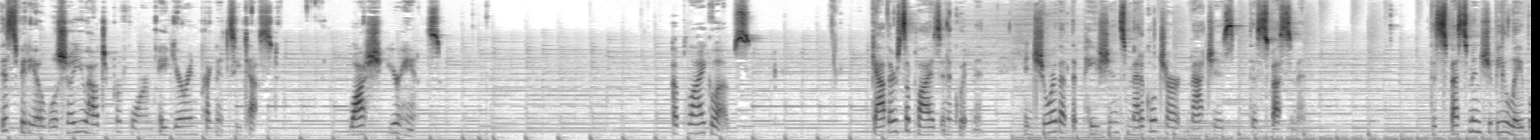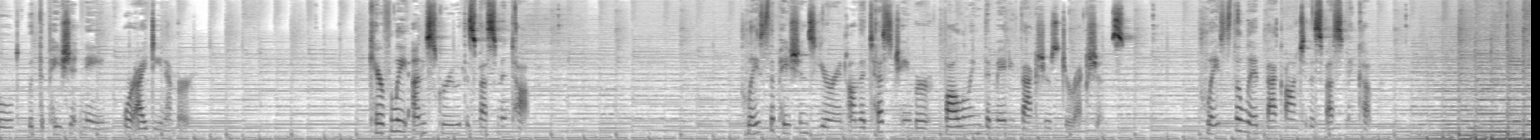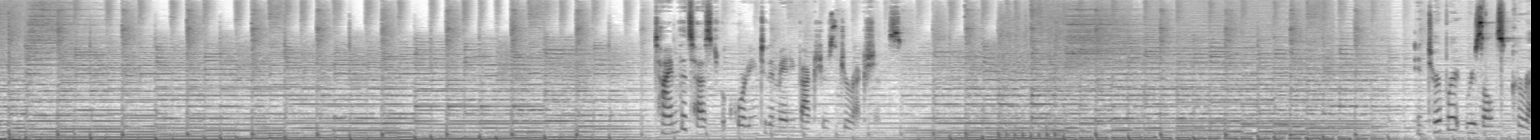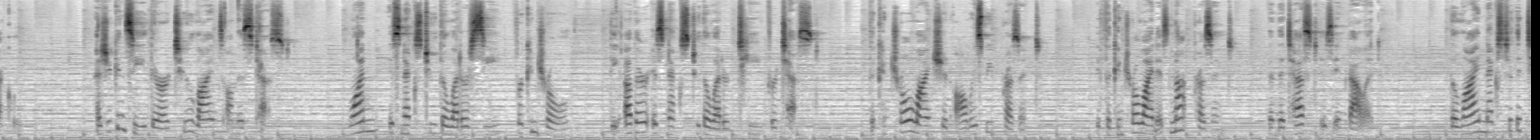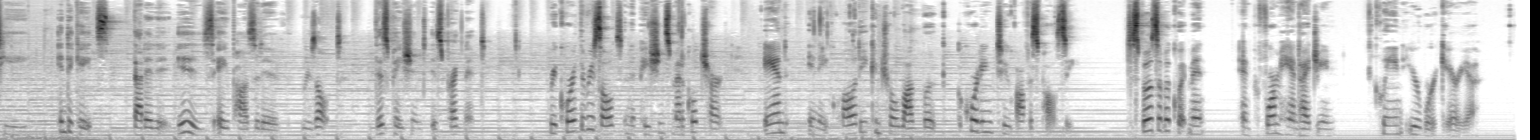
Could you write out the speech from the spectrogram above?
This video will show you how to perform a urine pregnancy test. Wash your hands. Apply gloves. Gather supplies and equipment. Ensure that the patient's medical chart matches the specimen. The specimen should be labeled with the patient name or ID number. Carefully unscrew the specimen top. Place the patient's urine on the test chamber following the manufacturer's directions. Place the lid back onto the specimen cup. Time the test according to the manufacturer's directions. Interpret results correctly. As you can see, there are two lines on this test. One is next to the letter C for control, the other is next to the letter T for test. The control line should always be present. If the control line is not present, then the test is invalid. The line next to the T indicates that it is a positive result. This patient is pregnant. Record the results in the patient's medical chart and in a quality control logbook according to office policy. Dispose of equipment and perform hand hygiene. Clean your work area.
